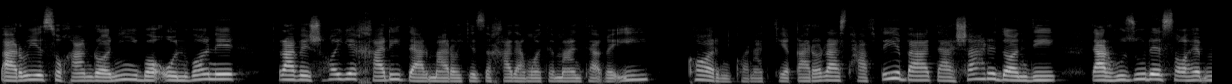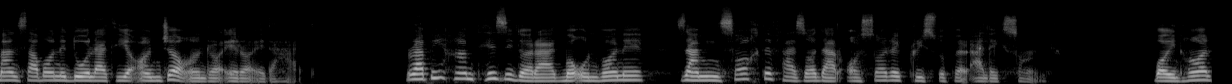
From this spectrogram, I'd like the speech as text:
بر روی سخنرانی با عنوان روش های خرید در مراکز خدمات منطقه‌ای کار می کند که قرار است هفته بعد در شهر داندی در حضور صاحب منصبان دولتی آنجا آن را ارائه دهد. ربی هم تزی دارد با عنوان زمین ساخت فضا در آثار کریستوفر الکساندر. با این حال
